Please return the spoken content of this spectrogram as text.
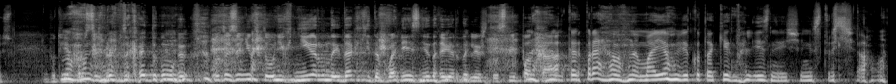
есть, вот я ну, просто прям такая думаю, ну, то есть у них что, у них нервные, да, какие-то болезни, наверное, или что, слепота? Как правило, на моем веку таких болезней еще не встречалось.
